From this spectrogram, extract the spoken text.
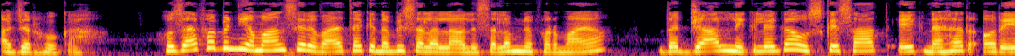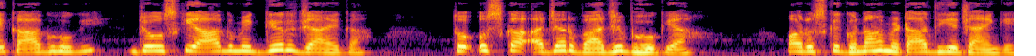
اجر ہوگا۔ حذیفہ بن یمان سے روایت ہے کہ نبی صلی اللہ علیہ وسلم نے فرمایا، دجال نکلے گا، اس کے ساتھ ایک نہر اور ایک آگ ہوگی، جو اس کی آگ میں گر جائے گا، تو اس کا اجر واجب ہو گیا اور اس کے گناہ مٹا دیے جائیں گے۔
